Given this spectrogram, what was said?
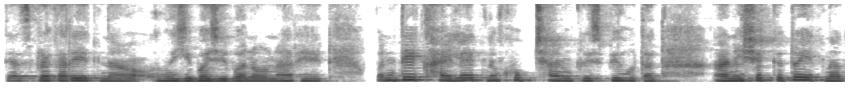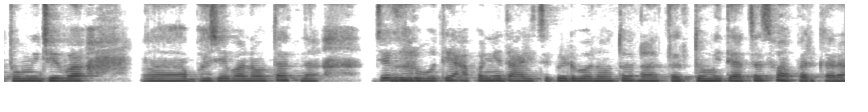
त्याच प्रकारे आहेत ना ही भजी बनवणार आहेत. पण ते खायला आहेत ना खूप छान क्रिस्पी होतात. आणि शक्यतो आहेत ना तुम्ही जेव्हा भजे बनवतात ना जे घरगुती आपण हे डाळीचं पीठ बनवतो ना तर तुम्ही त्याचाच वापर करा.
